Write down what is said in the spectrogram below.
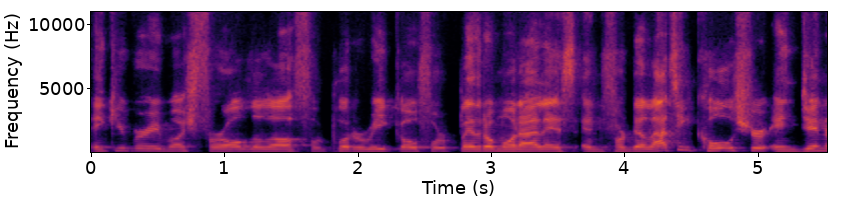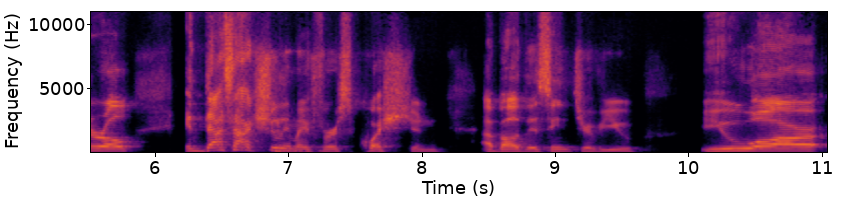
Thank you very much for all the love for Puerto Rico, for Pedro Morales, and for the Latin culture in general. And that's actually my first question about this interview. You are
